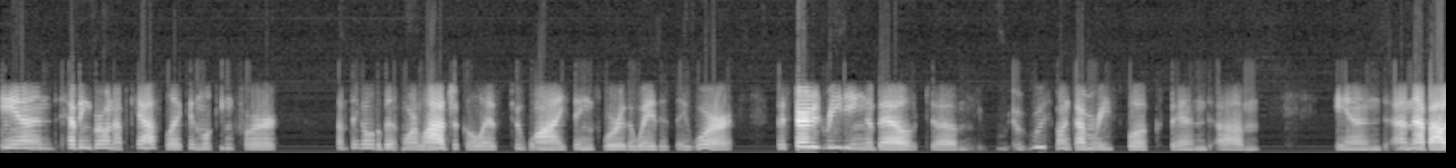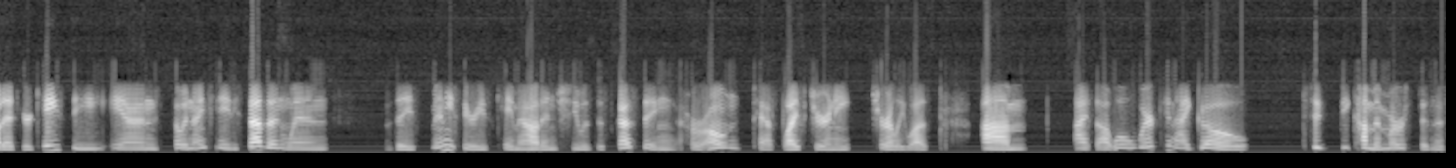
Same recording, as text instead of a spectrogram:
and having grown up Catholic and looking for something a little bit more logical as to why things were the way that they were, So I started reading about um, Ruth Montgomery's books and um, and and about Edgar Cayce. And so in 1987, when the miniseries came out and she was discussing her own past life journey, Shirley was, um, I thought, well, where can I go to become immersed in this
